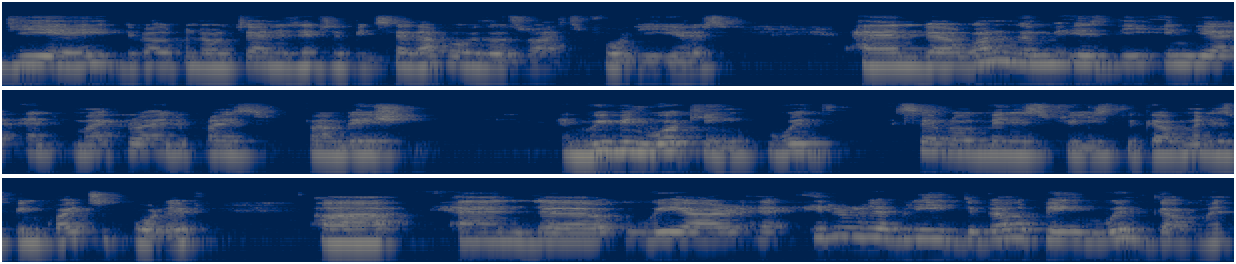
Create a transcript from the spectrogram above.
DA, Development Alternatives, have been set up over those last 40 years. And uh, one of them is the India and Micro Enterprise Foundation. And we've been working with several ministries. The government has been quite supportive. Uh, and uh, we are uh, iteratively developing with government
